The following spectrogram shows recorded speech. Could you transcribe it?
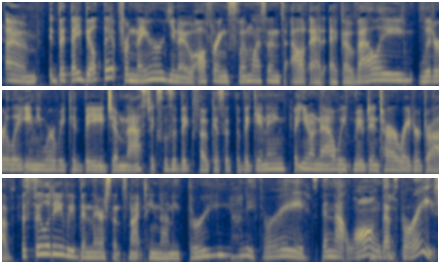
um, but they built it from there, you know, offering swim lessons out at Echo Valley, literally anywhere we could be. Gymnastics was a big focus at the beginning. But, you know, now we've moved into our Raider Drive facility. We've been there since 1993. 93. It's been that long. That's great.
